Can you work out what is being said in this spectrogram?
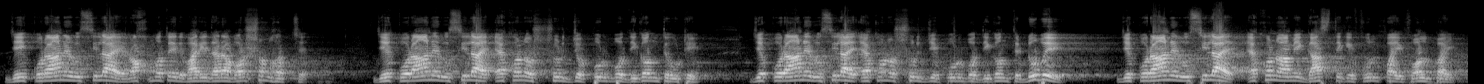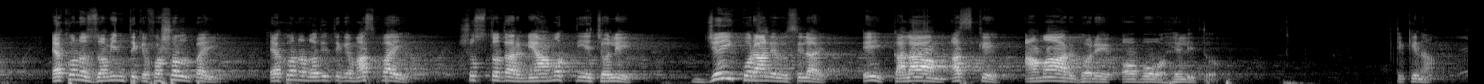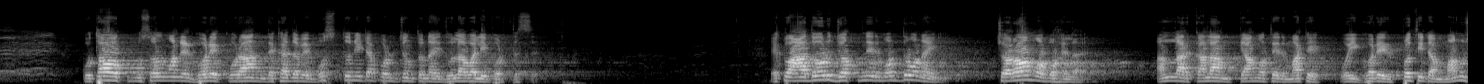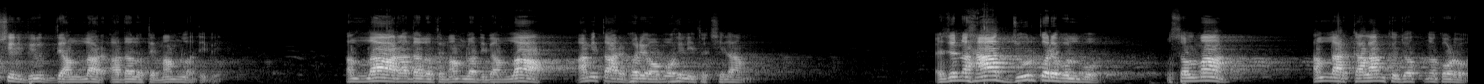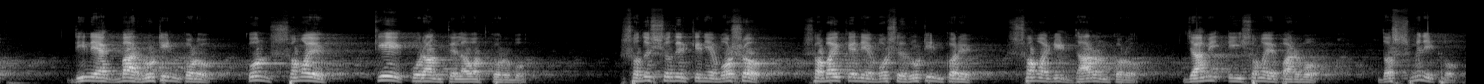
যে কোরআনের উসিলায় রহমতের বাড়ি দ্বারা বর্ষণ হচ্ছে, যে কোরআনের উসিলায় এখনও সূর্য পূর্ব দিগন্তে উঠে, যে কোরআনের উসিলায় এখনও সূর্য পূর্ব দিগন্তে ডুবে, যে কোরআনের উসিলায় এখনও আমি গাছ থেকে ফুল পাই, ফল পাই এখনও জমিন থেকে ফসল পাই, এখনও নদী থেকে মাছ পাই, সুস্থতার নিয়ামত নিয়ে চলি, যেই কোরআনের উসিলায় এই কালাম আজকে আমার ঘরে অবহেলিত। ঠিক না কোথাও মুসলমানের ঘরে কোরআন দেখা যাবে, বস্তুনিটা পর্যন্ত নাই, ধুলাবালি পড়তেছে। একটু আদর যত্নের মধ্যেও নাই, চরম অবহেলায়। আল্লাহর কালাম কেমতের মাঠে ওই ঘরের প্রতিটা মানুষের বিরুদ্ধে আল্লাহর আদালতে মামলা দিবে। আল্লাহর আদালতে মামলা দিবে। আল্লাহ, আমি তার ঘরে অবহেলিত ছিলাম। এজন্য হাত জোর করে বলব, মুসলমান, আল্লাহর কালামকে যত্ন করো, দিনে একবার রুটিন করো, কোন সময়ে কে কোরআন তেলাওয়াত করব। সদস্যদেরকে নিয়ে বসো, সবাইকে নিয়ে বসে রুটিন করে সময় নির্ধারণ করো, যে আমি এই সময়ে পারব দশ মিনিট হোক,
